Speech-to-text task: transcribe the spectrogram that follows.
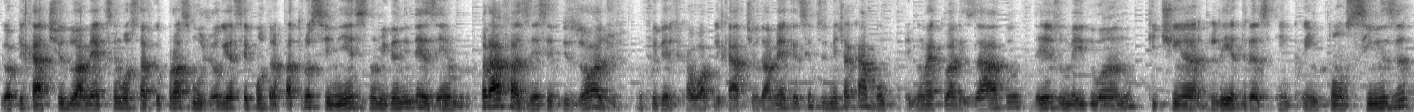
e o aplicativo do América mostrava que o próximo jogo ia ser contra a Patrocinense, se não me engano, em dezembro. Para fazer esse episódio, eu fui verificar o aplicativo da América, ele simplesmente acabou. Ele não é atualizado desde o meio do ano, que tinha letras em, em tom cinza,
